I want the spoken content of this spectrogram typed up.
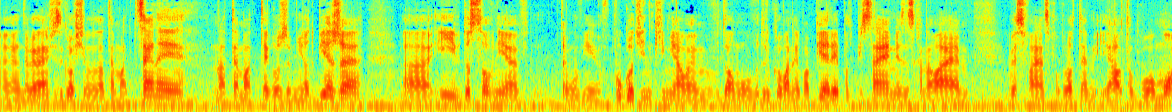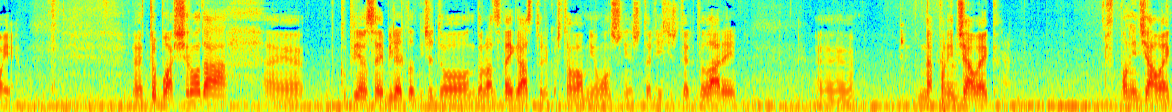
E, dogadałem się z gościem na temat ceny, na temat tego, że mnie odbierze i dosłownie tak mówiłem, w pół godzinki miałem w domu wydrukowane papiery, podpisałem je, zeskanowałem, wysłałem z powrotem i auto było moje. E, to była środa. E, kupiłem sobie bilet lotniczy do, do Las Vegas, który kosztował mnie łącznie 44 dolary. E, na poniedziałek. W poniedziałek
